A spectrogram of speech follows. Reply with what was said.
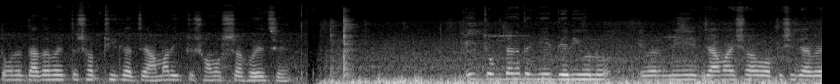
তোমাদের দাদাভাই তো সব ঠিক আছে আমার একটু সমস্যা হয়েছে। এই চোখ দেখাতে গিয়ে দেরি হলো এবার মেয়ে জামাই সব অফিসে যাবে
